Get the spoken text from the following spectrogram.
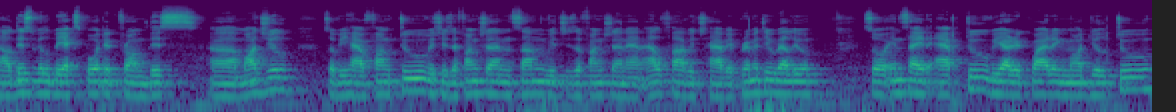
Now this will be exported from this uh, module. So we have func2 which is a function, sum which is a function and alpha which have a primitive value. So inside app2 we are requiring module 2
